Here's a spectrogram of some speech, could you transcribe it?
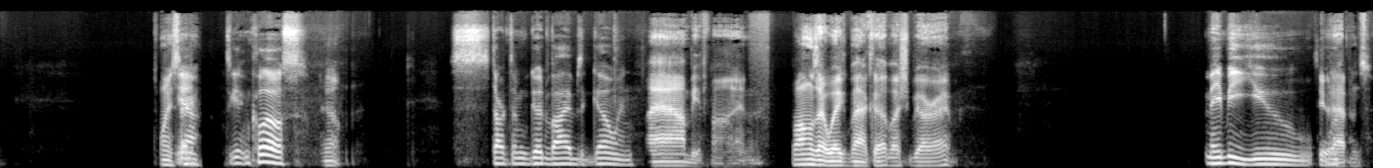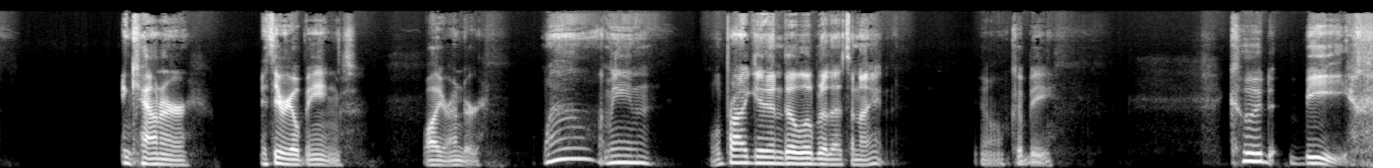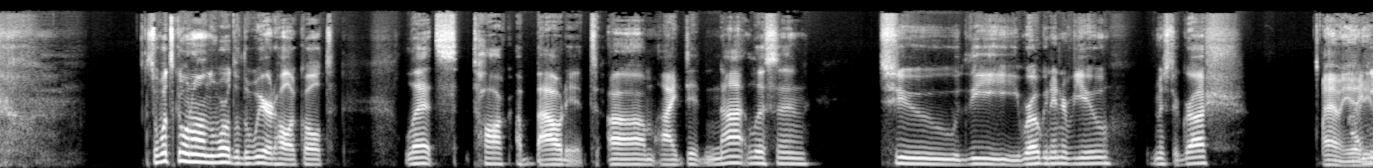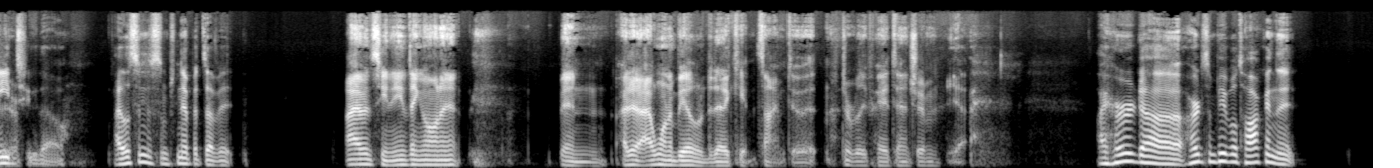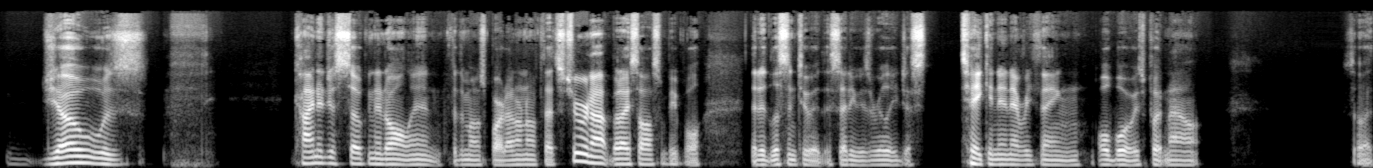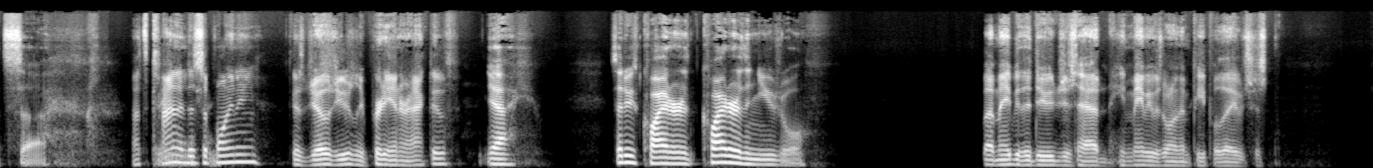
Twenty Yeah, it's getting close. Yeah. Start them good vibes going. I'll be fine. As long as I wake back up, I should be all right. maybe you See what happens. encounter ethereal beings while you're under. Well, I mean, we'll probably get into a little bit of that tonight. You know, could be. Could be. So what's going on in the world of the weird holocult? Let's talk about it. Um, I did not listen to the Rogan interview with Mr. Grusch. I haven't yet I need to though. I listened to some snippets of it. I haven't seen anything on it. Been I, I want to be able to dedicate the time to it to really pay attention. Yeah. I heard uh heard some people talking that Joe was kind of just soaking it all in for the most part. I don't know if that's true or not, but I saw some people that had listened to it that said he was really just taking in everything old boy was putting out. So it's uh That's kind of disappointing because Joe's usually pretty interactive. yeah. Said he was quieter quieter than usual. But maybe the dude just had he maybe was one of them people that was just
